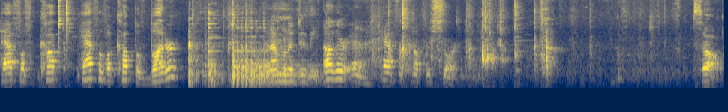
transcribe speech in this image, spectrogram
half of cup, half of a cup of butter, and I'm going to do the other and half a cup of shortening. So.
